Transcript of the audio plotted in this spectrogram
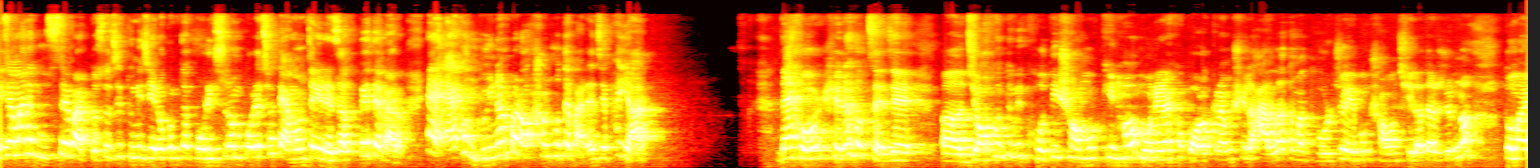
এটা মানে বুঝতে পারতেছো যে, তুমি যেরকমটা পরিশ্রম করেছ, তেমনটাই রেজাল্ট পেতে পারো। হ্যাঁ এখন দুই নম্বর অপশন হতে পারে যে, ভাইয়া দেখো, সেটা হচ্ছে যে যখন তুমি ক্ষতির সম্মুখীন হও, মনে রাখো পরাক্রমশীল আল্লাহ তোমার ধৈর্য এবং সহনশীলতার জন্য তোমার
